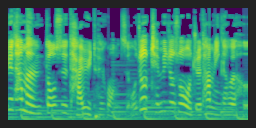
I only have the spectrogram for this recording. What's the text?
因为他们都是台语推广者，我就前面就说，我觉得他们应该会合。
